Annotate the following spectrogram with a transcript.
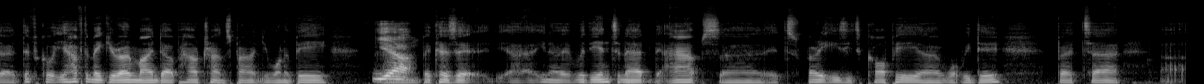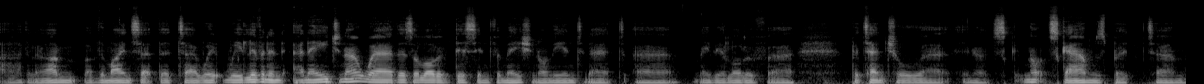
uh, difficult. You have to make your own mind up how transparent you want to be. Yeah, um, because it, uh, you know, with the internet, the apps, uh, it's very easy to copy uh, what we do. But uh, I don't know. I'm of the mindset that uh, we we live in an, an, age now where there's a lot of disinformation on the internet. Uh, maybe a lot of potential, you know, not scams, but um,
